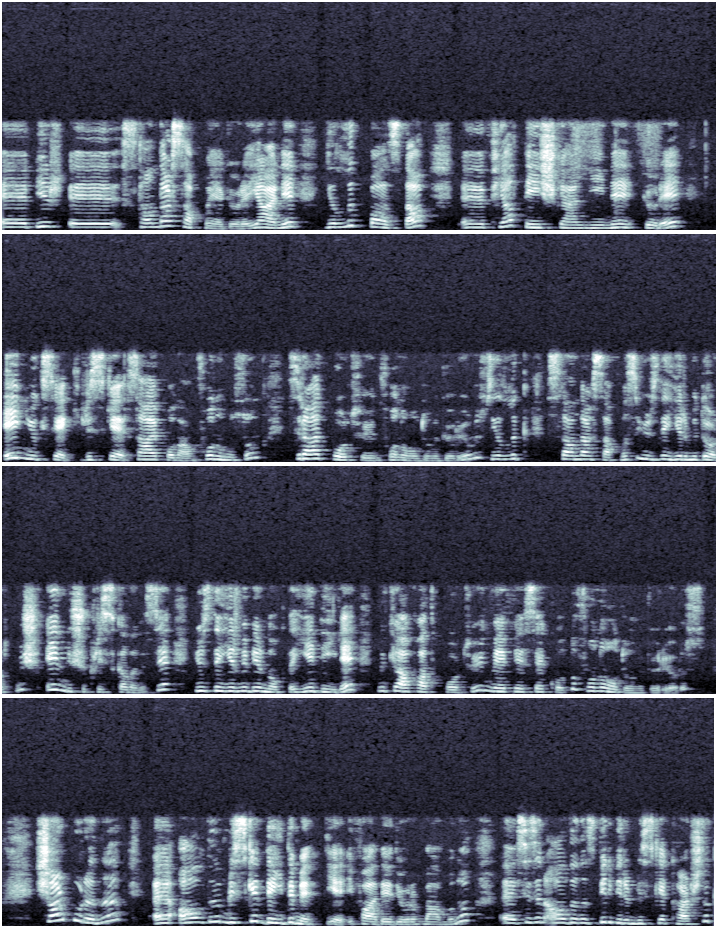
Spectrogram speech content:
e, bir e, standart sapmaya göre yani yıllık bazda e, fiyat değişkenliğine göre en yüksek riske sahip olan fonumuzun ziraat portföyün fonu olduğunu görüyoruz. Yıllık standart sapması %24'müş. En düşük risk alan ise %21.7 ile mükafat portföyün MPS kodlu fonu olduğunu görüyoruz. Şarp oranı e, aldığım riske değdi mi diye ifade ediyorum ben bunu. E, sizin aldığınız bir birim riske karşılık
